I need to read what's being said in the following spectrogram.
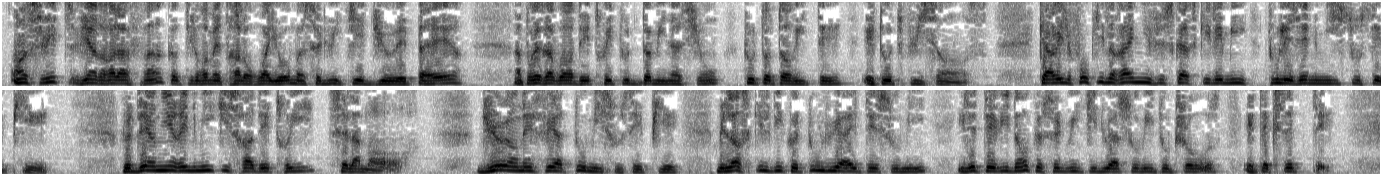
Ensuite viendra la fin, quand il remettra le royaume à celui qui est Dieu et Père, après avoir détruit toute domination, toute autorité et toute puissance, car il faut qu'il règne jusqu'à ce qu'il ait mis tous les ennemis sous ses pieds. Le dernier ennemi qui sera détruit, c'est la mort. Dieu en effet a tout mis sous ses pieds, mais lorsqu'il dit que tout lui a été soumis, il est évident que celui qui lui a soumis toute chose est excepté.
